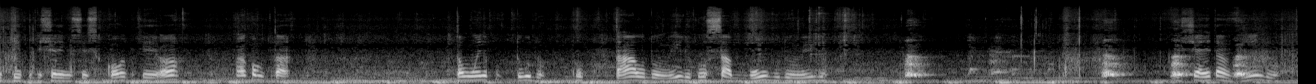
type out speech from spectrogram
o tipo de cheirinho que vocês comem, porque ó, olha como tá. Estão moendo com tudo. Com o talo do milho, com o sabugo do milho. O cheirinho tá vindo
